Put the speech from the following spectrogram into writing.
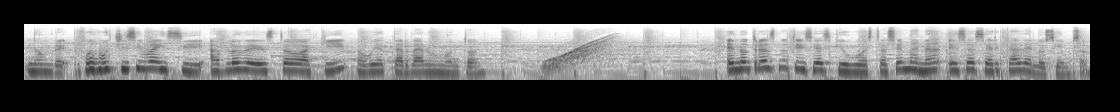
no, hombre, fue muchísima y si hablo de esto aquí me voy a tardar un montón. En otras noticias que hubo esta semana es acerca de Los Simpson.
